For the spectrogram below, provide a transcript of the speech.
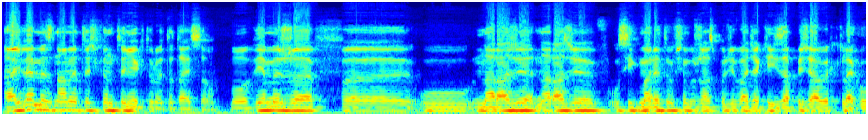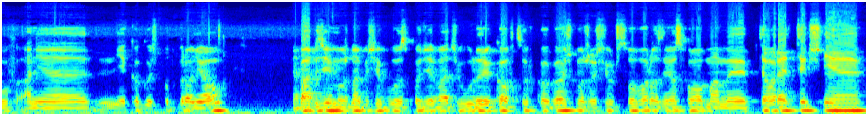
A ile my znamy te świątynie, które tutaj są? Bo wiemy, że w, e, u, na, razie, na razie w, u Sigmarytów się można spodziewać jakichś zapyziałych klechów, a nie, nie kogoś pod bronią. Bardziej można by się było spodziewać u Ulrykowców kogoś, może się już słowo rozniosło, mamy teoretycznie,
